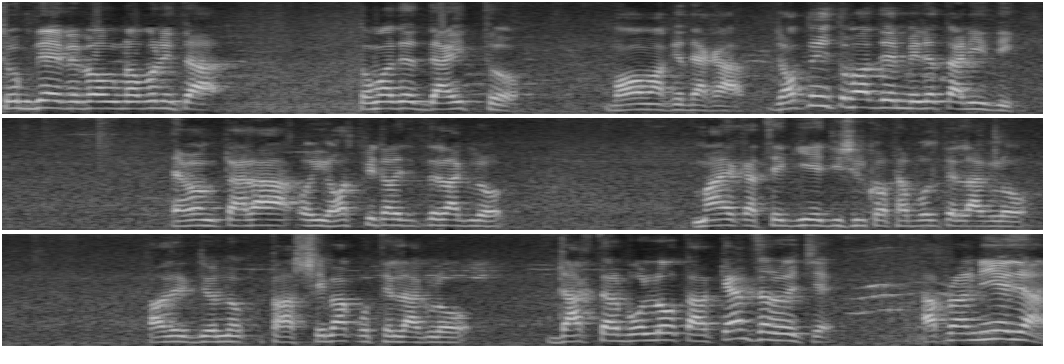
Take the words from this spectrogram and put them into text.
সুখদেব এবং নবনীতা, তোমাদের দায়িত্ব বাবা মাকে দেখা। যতই তোমাদের মেরে তাড়িয়ে দিক। এবং তারা ওই হসপিটালে যেতে লাগল। মায়ের কাছে গিয়ে যিশুর কথা বলতে লাগল। তাদের জন্য তার সেবা করতে লাগল। ডাক্তার বলল, তার ক্যান্সার হয়েছে। আপনারা নিয়ে যান।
